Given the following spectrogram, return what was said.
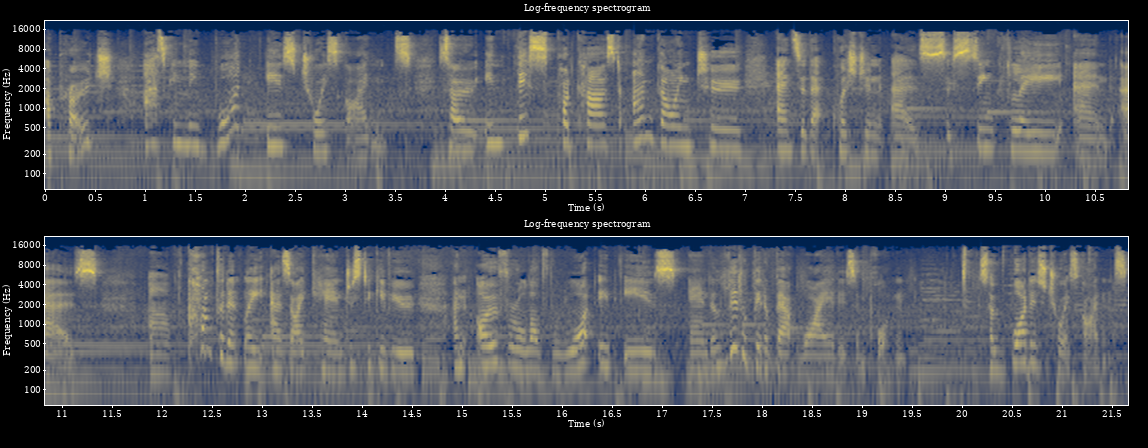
approach, asking me what is choice guidance. So, in this podcast, I'm going to answer that question as succinctly and as uh, confidently as I can, just to give you an overall of what it is and a little bit about why it is important. So, what is choice guidance?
